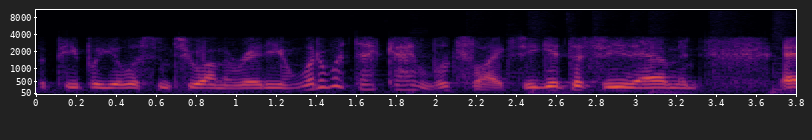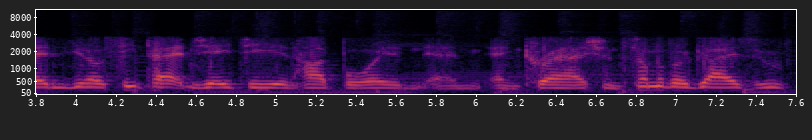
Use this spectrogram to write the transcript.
the people you listen to on the radio. Wonder what that guy looks like. So you get to see them and, and you know, see Pat and JT and Hot Boy and, and, and Crash and some of the guys who've,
